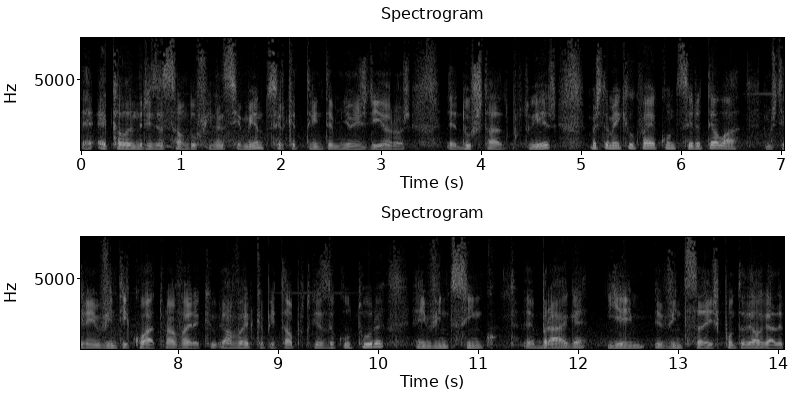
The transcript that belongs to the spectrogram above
a calendarização do financiamento financiamento, cerca de 30 milhões de euros eh, do Estado português, mas também aquilo que vai acontecer até lá. Vamos ter em 24 Aveiro, Capital Portuguesa da Cultura, em 25 eh, Braga e em 26 Ponta Delgada.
